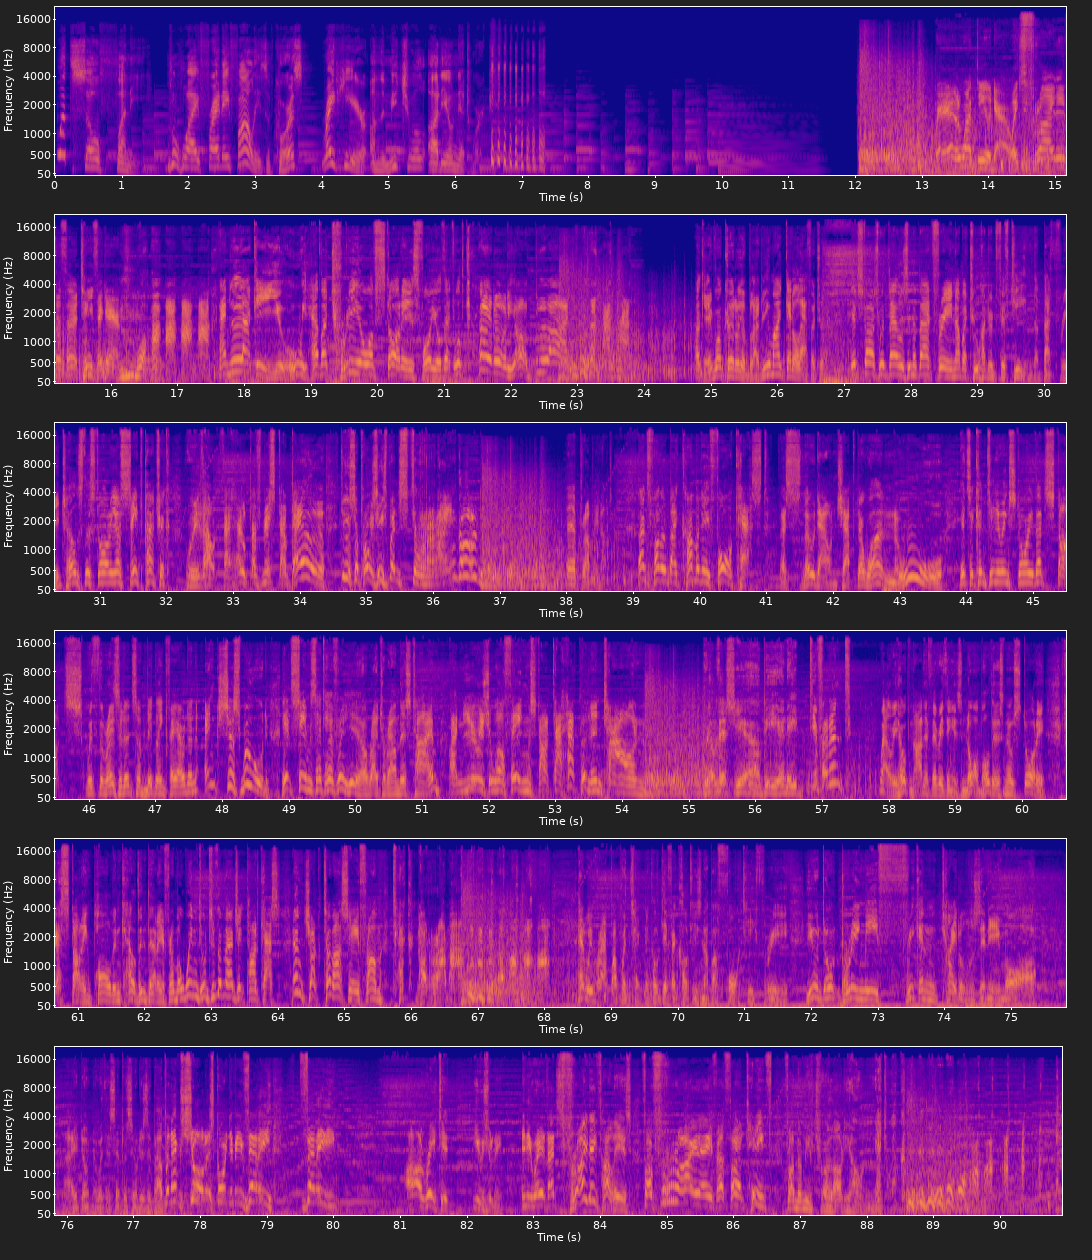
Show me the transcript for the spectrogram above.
What's so funny? Why, Friday Follies, of course, right here on the Mutual Audio Network. Well, what do you know? It's Friday the 13th again. and lucky you, we have a trio of stories for you that will curdle your blood. okay, it won't curdle your blood, but you might get a laugh or two. It starts with Bells in the Batfry, number 215. The Batfry tells the story of St. Patrick without the help of Mr. Bell. Do you suppose he's been strangled? Eh, probably not. That's followed by Comedy Forecast, the Slowdown Chapter 1. Ooh, it's a continuing story that starts with the residents of Middling Fair in an anxious mood. It seems that every year, right around this time, unusual things start to happen in town. Will this year be any different? Well, we hope not. If everything is normal, there's no story. Guest starring Paul and Calvin Berry from A Window to the Magic podcast and Chuck Tomasi from Technorama. and we wrap up with technical difficulties number 43. You don't bring me freaking titles anymore. I don't know what this episode is about, but I'm sure it's going to be very, very R rated, usually. Anyway, that's Friday Follies for Friday the 13th from the Mutual Audio Network.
